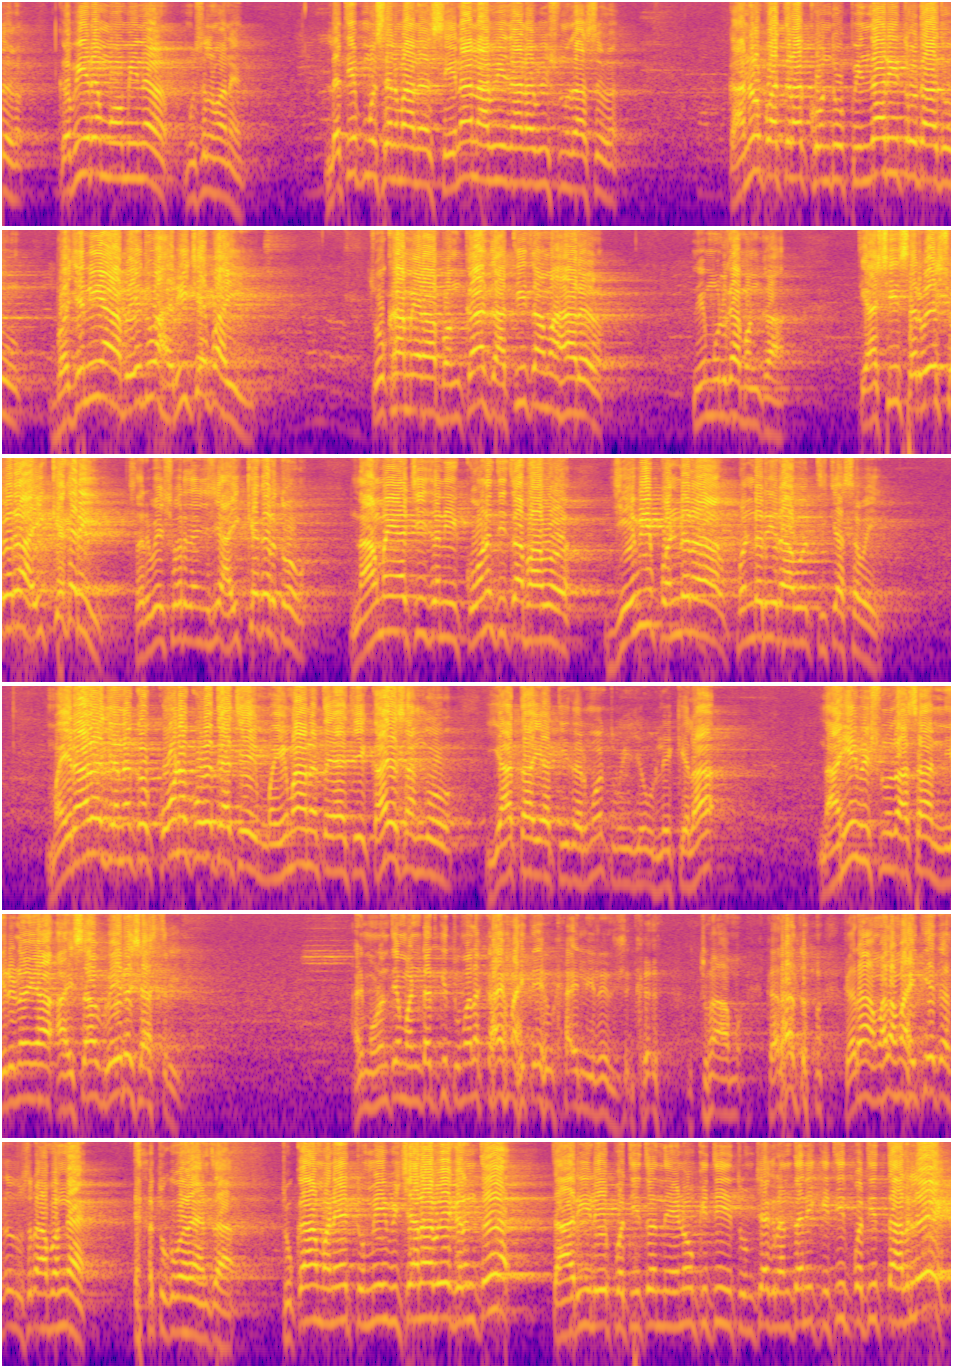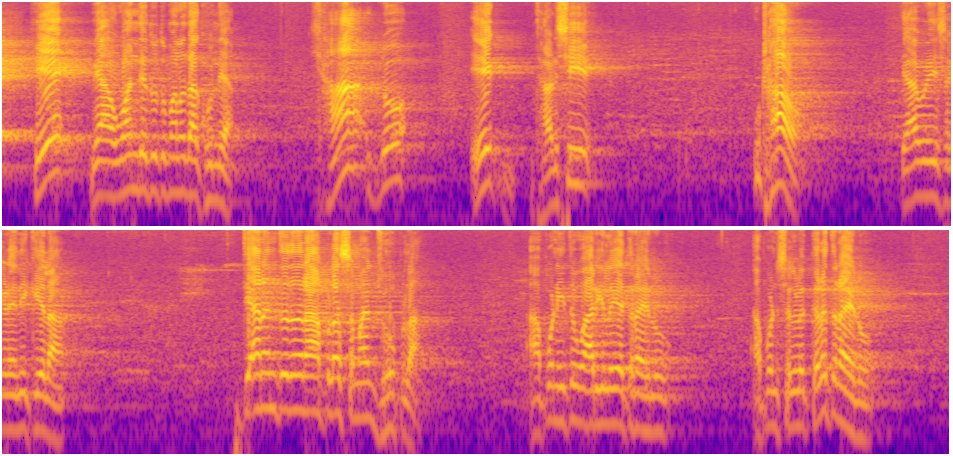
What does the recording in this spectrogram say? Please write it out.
कबीर मोमीन मुसलमान आहेत. लतीफ मुसलमान सेना नावी जाणं विष्णुदास कानोपात्रा खोंदू पिंजारी तो दादू भजनी अभेदू हरीचे पायी चोखा मेळा बंका जातीचा महार ने मुलगा बंका. त्याशी सर्वेश्वर ऐक्य करी. सर्वेश्वर त्यांच्याशी ऐक्य करतो. नामयाची जनी कोण तिचा भाव? जेवी पंढरा पंढरीराव तिच्या सवयी. मैराळ जनक कोण कुळ त्याचे महिमान तयाचे काय सांगो? याता याती धर्म तुम्ही जे उल्लेख केला. नाही विष्णुदासा निर्णया ऐसा वेदशास्त्री. आणि म्हणून ते म्हणतात की तुम्हाला काय माहिती आहे काय लिहिलं? तू आम करा तू करा आम्हाला माहिती आहे त्याचा दुसरा अभंग आहे. तुकोबा यांचा. तुका म्हणे तुम्ही विचारावे ग्रंथ तारिले पतीत नेणो किती? तुमच्या ग्रंथाने किती पतीत तारले? हे मी आव्हान देतो तुम्हाला दाखवून द्या. ह्या जो एक धाडशी उठाव त्यावेळी सगळ्यांनी केला. त्यानंतर जरा आपला समाज झोपला. आपण इथं वारीला येत राहिलो. आपण सगळं करत राहिलो.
